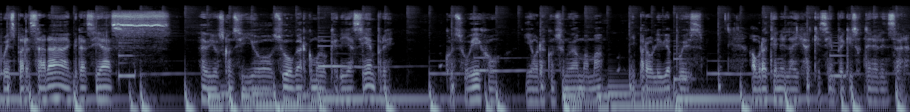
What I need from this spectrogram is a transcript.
Pues para Sara, gracias a Dios consiguió su hogar como lo quería siempre, con su hijo, y ahora con su nueva mamá. Y para Olivia pues ahora tiene la hija que siempre quiso tener en Sara.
